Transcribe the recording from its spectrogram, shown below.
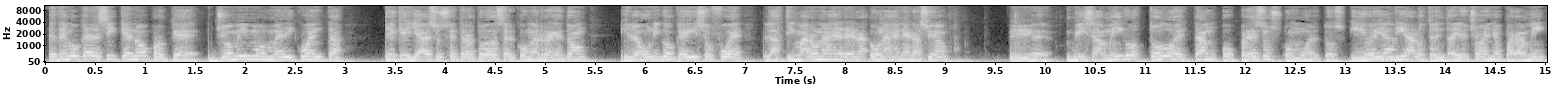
te tengo que decir que no, porque yo mismo me di cuenta de que ya eso se trató de hacer con el reggaetón y lo único que hizo fue lastimar una, genera- una generación. Eh, mis amigos todos están o presos o muertos y hoy en día a los 38 años para mí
